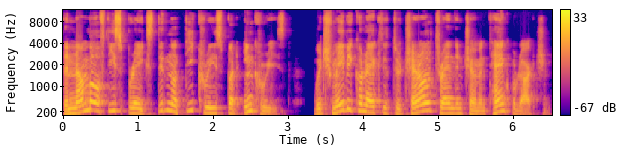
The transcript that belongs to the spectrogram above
The number of these brakes did not decrease but increased, which may be connected to a general trend in German tank production,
